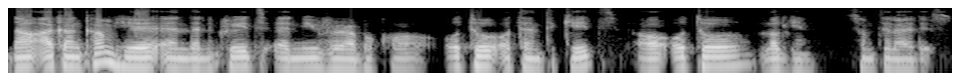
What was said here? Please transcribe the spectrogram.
Now i can come here and then create a new variable called auto authenticate or auto login something like this.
